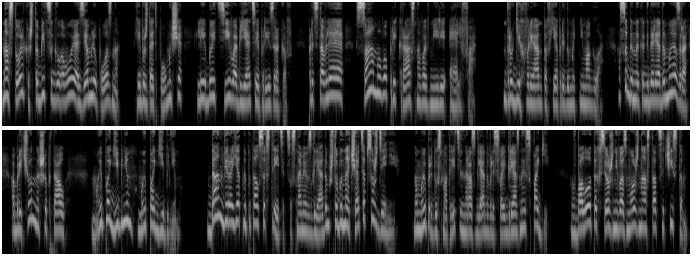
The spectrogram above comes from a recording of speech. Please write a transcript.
Настолько, что биться головой о землю поздно, либо ждать помощи, либо идти в объятия призраков, представляя самого прекрасного в мире эльфа. Других вариантов я придумать не могла, особенно когда рядом Эзра обреченно шептал — «Мы погибнем, мы погибнем». Дан, вероятно, пытался встретиться с нами взглядом, чтобы начать обсуждение. Но мы предусмотрительно разглядывали свои грязные сапоги. В болотах все же невозможно остаться чистым,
